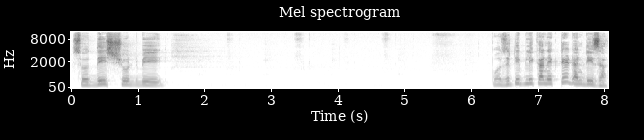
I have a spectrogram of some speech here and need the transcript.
So, this should be positively connected and these are.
